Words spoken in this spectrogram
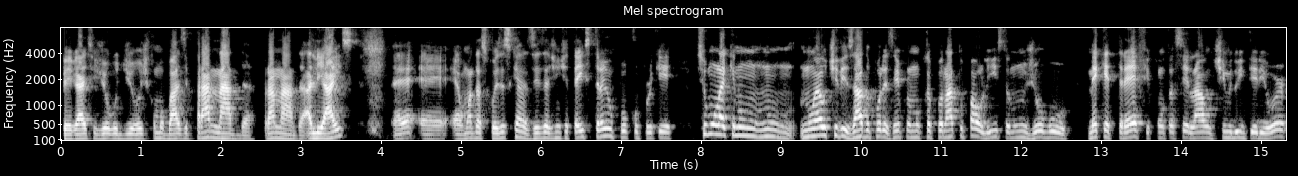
pegar esse jogo de hoje como base para nada, para nada. Aliás, é, é, é uma das coisas que às vezes a gente até estranha um pouco, porque se o moleque não, não, não é utilizado, por exemplo, no Campeonato Paulista, num jogo mequetrefe contra, sei lá, um time do interior,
